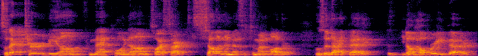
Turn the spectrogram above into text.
So that turned me on from that point on. So I started selling the message to my mother, who's a diabetic, you know, help her eat better.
